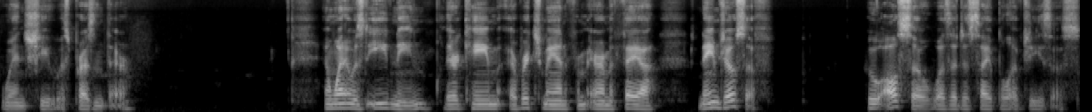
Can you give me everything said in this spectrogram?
when she was present there. And when it was evening, there came a rich man from Arimathea named Joseph, who also was a disciple of Jesus.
